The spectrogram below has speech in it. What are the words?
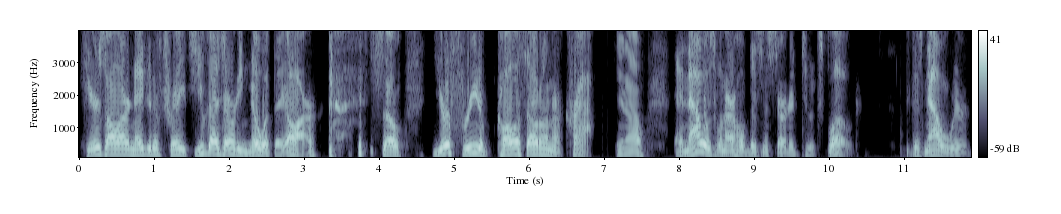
here's all our negative traits. You guys already know what they are. so you're free to call us out on our crap, you know? And that was when our whole business started to explode because now we're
